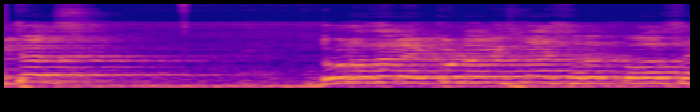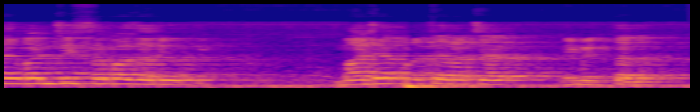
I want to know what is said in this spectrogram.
इथंच दोन हजार एकोणावीसला शरद पवार साहेबांची सभा झाली होती माझ्या प्रचाराच्या निमित्तानं.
